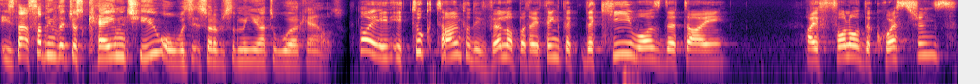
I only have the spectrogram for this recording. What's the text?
Is that something that just came to you or was it sort of something you had to work out? No, it, it took time to develop, but I think the, the key was that I, I followed the questions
